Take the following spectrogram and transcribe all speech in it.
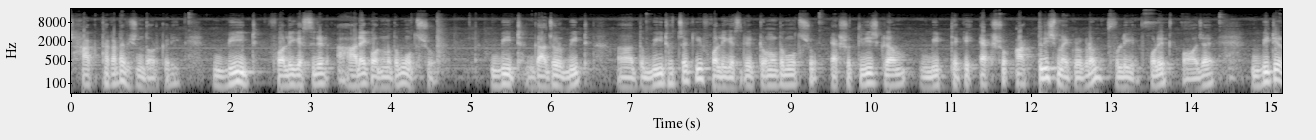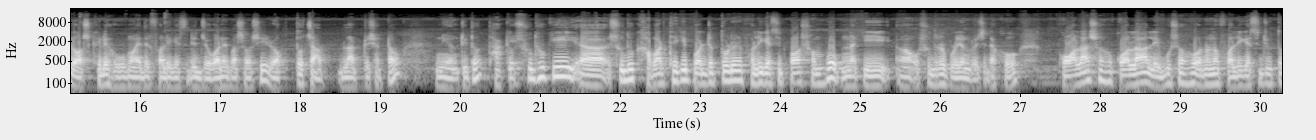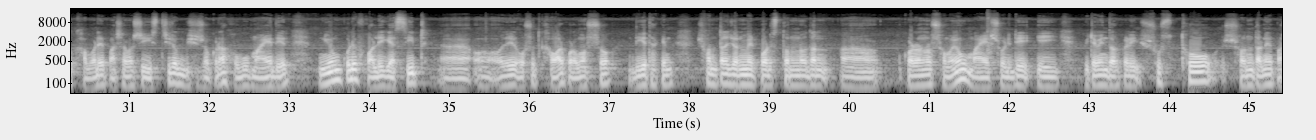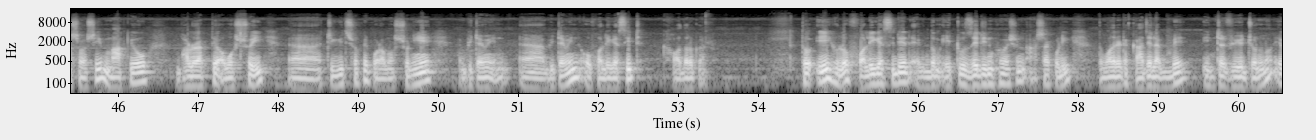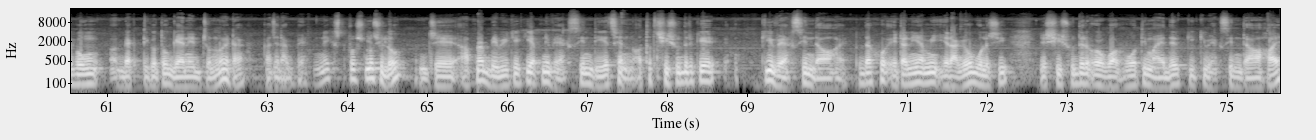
শাক থাকাটা ভীষণ দরকারি। বিট ফলিক অ্যাসিডের আরেক অন্যতম উৎস। বিট, গাজর বিট। তো বিট হচ্ছে কি? ফলিক অ্যাসিডের একটি অন্যতম উৎস। একশো গ্রাম বিট থেকে একশো আটত্রিশ মাইক্রোগ্রাম ফলি, ফলেট পাওয়া যায়। বিটের রস খেলে হবু মায়েদের ফলিক অ্যাসিডের যোগানের পাশাপাশি রক্তচাপ ব্লাড প্রেশারটাও নিয়ন্ত্রিত থাকে। শুধু কি শুধু খাবার থেকে পর্যাপ্ত পরিমাণে ফলিক অ্যাসিড পাওয়া সম্ভব নাকি ওষুধেরও প্রয়োজন রয়েছে? দেখো কলা সহ কলা লেবু সহ অন্যান্য ফলিক অ্যাসিডযুক্ত খাবারের পাশাপাশি স্ত্রীরোগ বিশেষজ্ঞরা হবু মায়েদের নিয়ম করে ফলিক অ্যাসিড এর ওষুধ খাওয়ার পরামর্শ দিয়ে থাকেন। সন্তান জন্মের পর স্তন্যদান করানোর সময়ও মায়ের শরীরে এই ভিটামিন দরকারি। সুস্থ সন্তানের পাশাপাশি মাকেও ভালো রাখতে অবশ্যই চিকিৎসকের পরামর্শ নিয়ে ভিটামিন ভিটামিন ও ফলিক অ্যাসিড খাওয়া দরকার। তো এই হলো ফলিক অ্যাসিডের একদম এ টু জেড ইনফরমেশন আশা করি তোমাদের এটা কাজে লাগবে ইন্টারভিউয়ের জন্য এবং ব্যক্তিগত জ্ঞানের জন্য এটা কাজে লাগবে। নেক্সট প্রশ্ন ছিল যে আপনার বেবিকে কি আপনি ভ্যাকসিন দিয়েছেন? অর্থাৎ শিশুদেরকে কি ভ্যাকসিন দেওয়া হয়? তো দেখো, এটা নিয়ে আমি এর আগেও বলেছি যে শিশুদের ও গর্ভবতী মায়েদের কি কি ভ্যাকসিন দেওয়া হয়।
